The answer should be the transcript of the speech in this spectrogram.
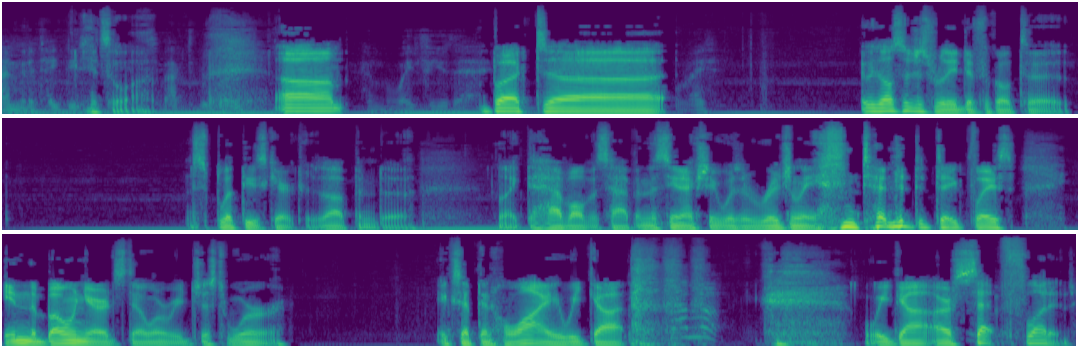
I'm going to take these. It's a lot. back to the boat. Um, but uh, it was also just really difficult to split these characters up and to like to have all this happen. This scene actually was originally intended to take place in the boneyard still where we just were. Except in Hawaii we got we got our set flooded.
